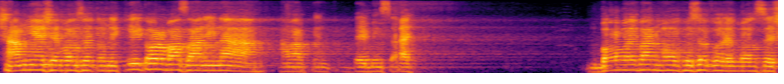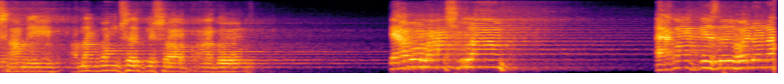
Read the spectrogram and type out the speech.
স্বামী এসে বলছে, তুমি কি করবা জানি না, আমার কিন্তু বেবি চাই। বউ এবার করে বলছে, স্বামী, আপনার বংশের কি সব কেবল আসলাম এখন কিছুই হইল না।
